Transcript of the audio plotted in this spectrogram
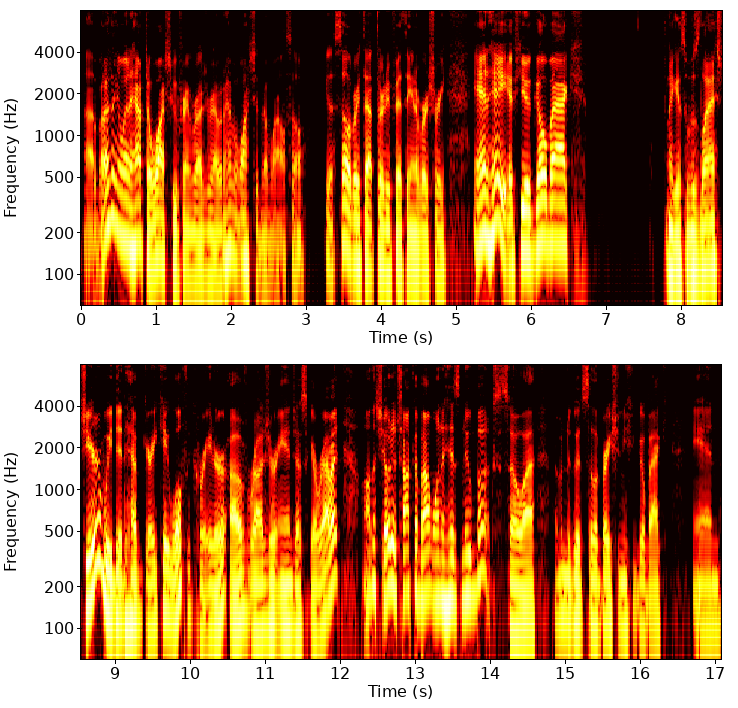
Uh, but I think I'm going to have to watch Who Framed Roger Rabbit. I haven't watched it in a while, so going to celebrate that 35th anniversary. And hey, if you go back, I guess it was last year, we did have Gary K. Wolf, the creator of Roger and Jessica Rabbit, on the show to talk about one of his new books. So, uh, having a good celebration, you can go back and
